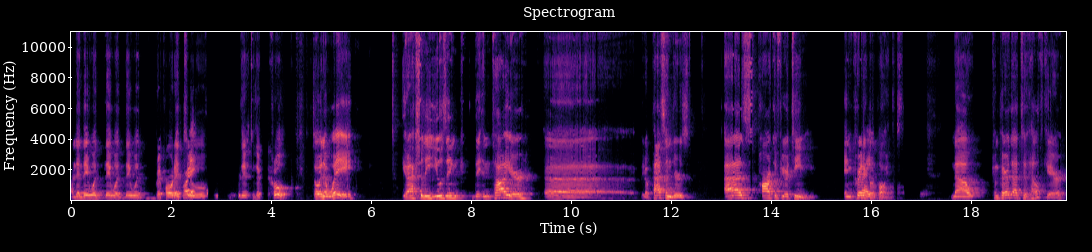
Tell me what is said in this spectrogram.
and then they would they would they would report it to, it. The, to the crew. So in a way, you're actually using the entire uh, you know passengers as part of your team in critical right. points. Now compare that to healthcare,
